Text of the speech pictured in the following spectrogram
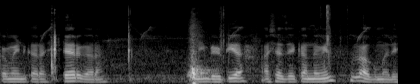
कमेंट करा शेअर करा. आणि भेटूया अशाच एका नवीन ब्लॉगमध्ये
